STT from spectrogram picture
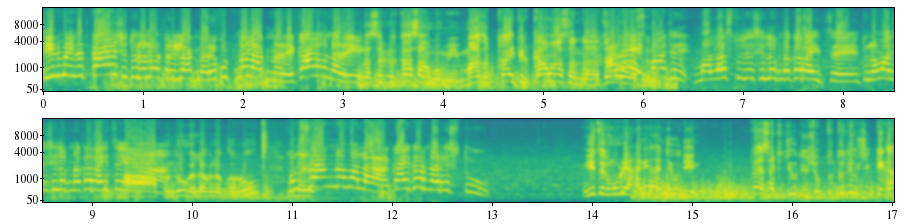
तीन महिन्यात काय अशी तुला लॉटरी लागणार आहे? कुठनं लागणार आहे? काय होणार आहे? तुला सगळं का सांगू मी? माझं काहीतरी काम असेल ना जवळ अरे असेल. माझे मलाच तुझ्याशी लग्न करायचंय. तुला माझ्याशी लग्न करायचंय हा ना. आपण दोघं लग्न करू. मग तुला सांग ना मला काय करणार आहेस तू? इथून उडी हानी आणि जीव देईन. तुझ्यासाठी जीव देऊ शकतो. तू देऊ शकते का?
